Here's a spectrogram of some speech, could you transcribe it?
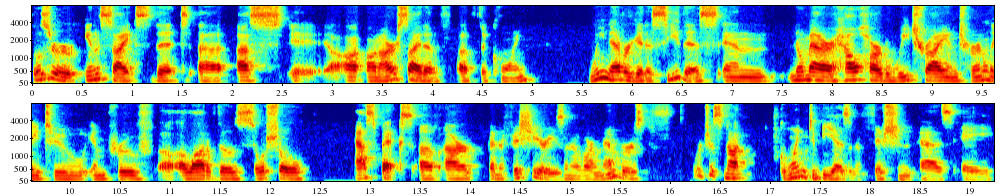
Those are insights that uh, us uh, on our side of, of the coin, we never get to see this. And no matter how hard we try internally to improve a lot of those social aspects of our beneficiaries and of our members, we're just not going to be as efficient as a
